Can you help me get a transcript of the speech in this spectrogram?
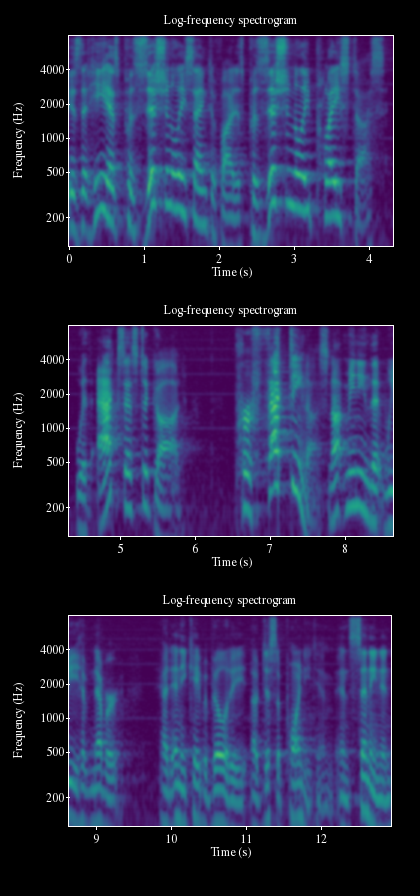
is that he has positionally sanctified has positionally placed us with access to God, perfecting us, not meaning that we have never had any capability of disappointing him and sinning and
